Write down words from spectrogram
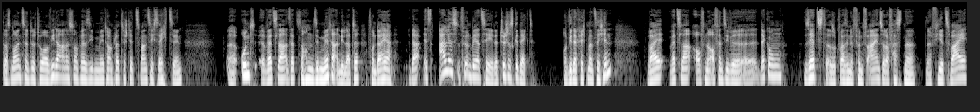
das 19. Tor, wieder Arneson per 7 Meter und plötzlich steht 20-16. Äh, und Wetzlar setzt noch einen 7 Meter an die Latte. Von daher, da ist alles für den BRC. Der Tisch ist gedeckt. Und wieder kriegt man es nicht hin, weil Wetzlar auf eine offensive äh, Deckung setzt, also quasi eine 5-1 oder fast eine, eine 4-2.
